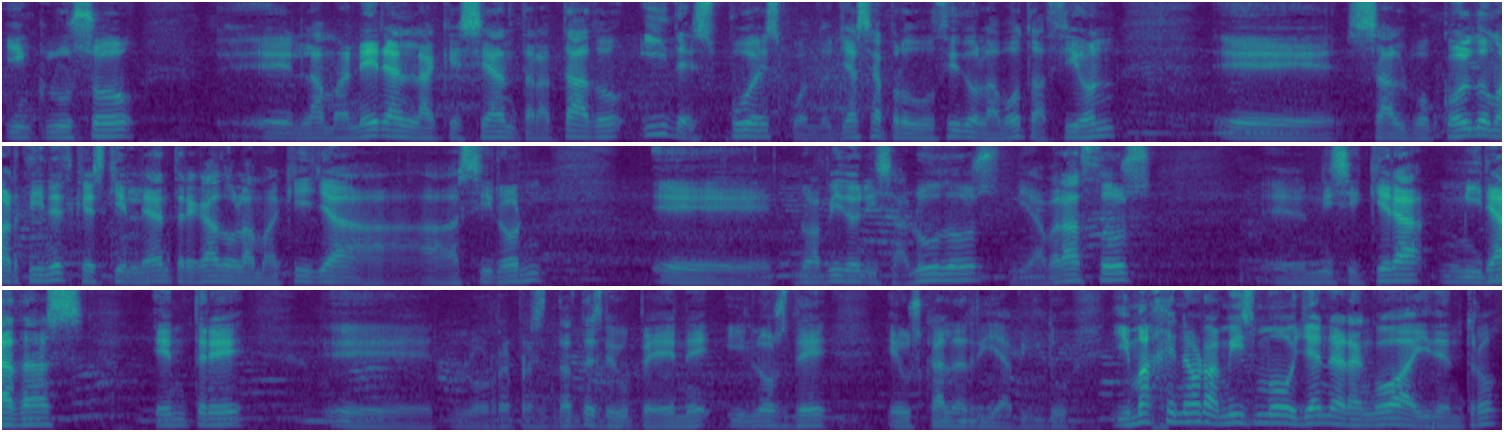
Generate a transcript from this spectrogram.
incluso eh, la manera en la que se han tratado y después, cuando ya se ha producido la votación, eh, salvo Coldo Martínez, que es quien le ha entregado la maquilla a, Sirón, eh, no ha habido ni saludos, ni abrazos, ni siquiera miradas entre los representantes de UPN y los de Euskal Herria Bildu. Imagen ahora mismo ya en Arangoa ahí dentro.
